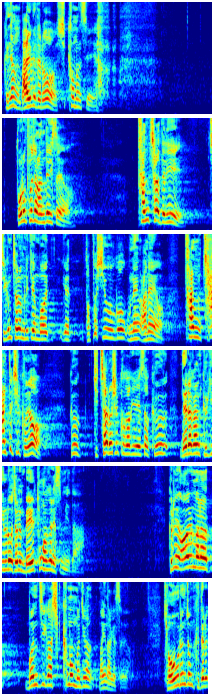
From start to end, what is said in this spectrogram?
그냥 말 그대로 시커먼스예요. 도로 포장 안 돼 있어요. 탄 차들이 지금처럼 이렇게 뭐 이게 덮어 씌우고 운행 안 해요. 탄 잔뜩 싣고요. 그 기차로 싣고 가기 위해서 그 내려가는 그 길로 저는 매일 통학을 했습니다. 그러니 얼마나 먼지가 시커먼 먼지가 많이 나겠어요. 겨울은 좀 그대로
